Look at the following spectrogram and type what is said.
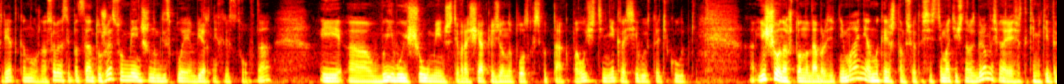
редко нужно, особенно если пациент уже с уменьшенным дисплеем верхних резцов, да, и э, вы его еще уменьшите, вращая окклюзионную плоскость вот так, получите некрасивую эстетику улыбки. Еще на что надо обратить внимание, мы, конечно, там все это систематично разберем на семинаре, я сейчас такие какие-то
